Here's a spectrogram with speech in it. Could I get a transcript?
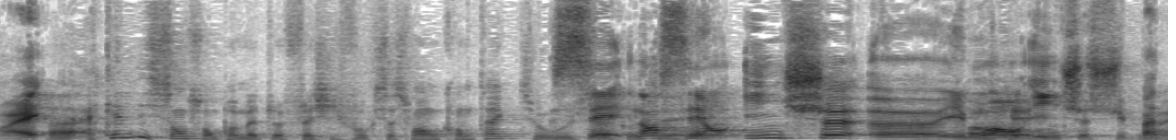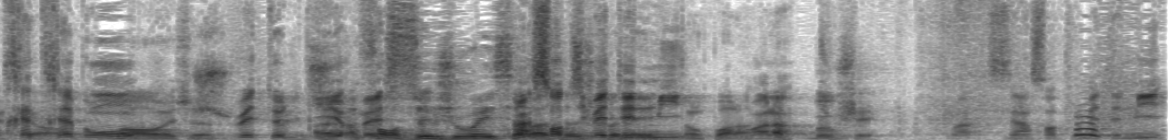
Ouais. Euh, à quelle distance on peut mettre le flèche? Il faut que ce soit en contact ou C'est- non, c'est en inch. euh, et moi, en inch, je suis pas très très bon. Bon, ouais, je- je... vais te le dire. à mais force c'est- de jouer, ça un va, centimètre et demi. Donc voilà, Voilà, voilà, c'est un centimètre et demi.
